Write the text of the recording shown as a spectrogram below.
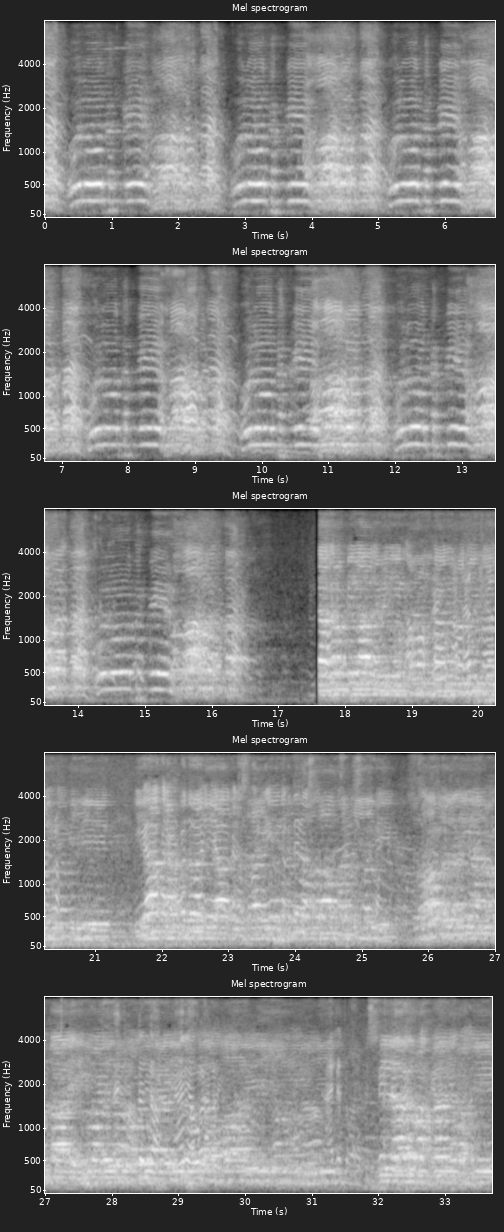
قولوا تكبير قولوا تكبير قولوا تكبير قولوا تكبير لله رب العالمين الرحمن الرحيم مالك يوم الدين. إياك نعبد وإياك نستعين اهدنا الصراط المستقيم. صراط الذين أنعمت عليهم غير المغضوب عليهم ولا الضالين. بسم الله الرحمن الرحيم.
